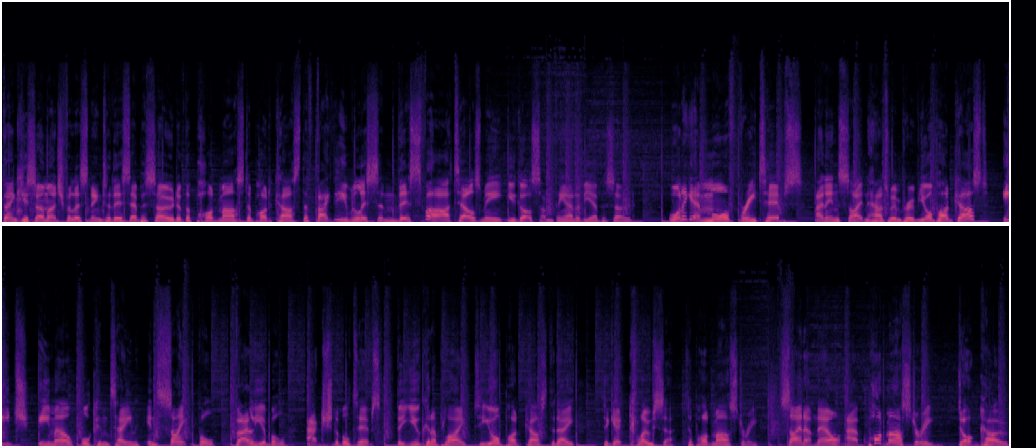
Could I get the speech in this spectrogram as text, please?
Thank you so much for listening to this episode of the Podmaster podcast. The fact that you've listened this far tells me you got something out of the episode. Want to get more free tips and insight on how to improve your podcast? Each email will contain insightful, valuable, actionable tips that you can apply to your podcast today to get closer to Podmastery. Sign up now at podmastery.co.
